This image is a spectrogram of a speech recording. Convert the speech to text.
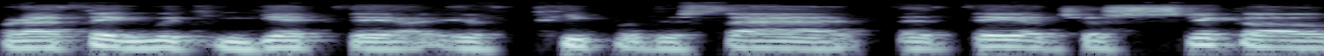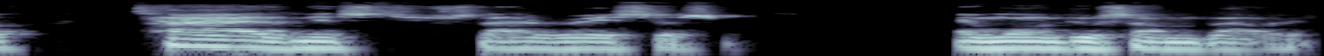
but I think we can get there if people decide that they are just sick of, tired of institutionalized racism and want to do something about it.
